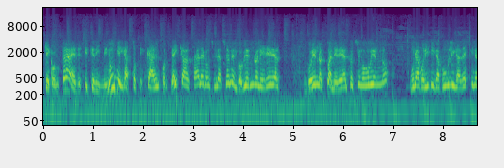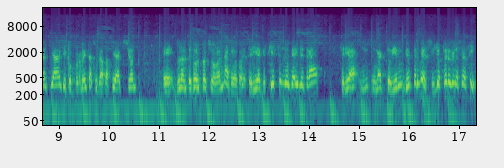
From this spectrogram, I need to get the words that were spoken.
que contrae, es decir, que disminuye el gasto fiscal porque hay que avanzar en la conciliación, el gobierno le hereda al gobierno actual le hereda al próximo gobierno una política pública desfinanciada que comprometa su capacidad de acción durante todo el próximo mandato. Me parecería que si eso es lo que hay detrás, sería un, acto bien bien perverso. Yo espero que no sea así,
